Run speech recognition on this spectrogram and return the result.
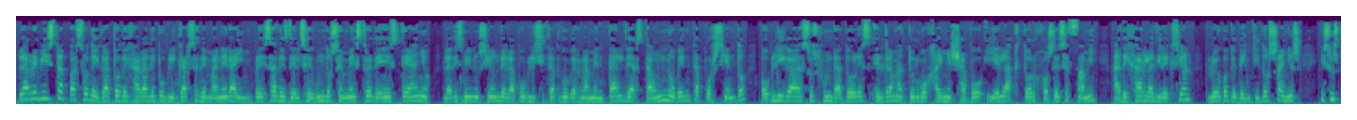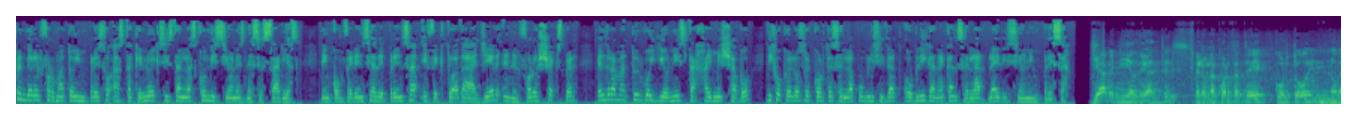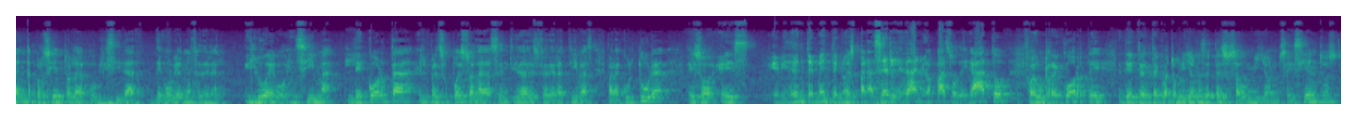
La revista Paso de Gato dejará de publicarse de manera impresa desde el segundo semestre de este año. La disminución de la publicidad gubernamental de hasta un 90% obliga a sus fundadores, el dramaturgo Jaime Chabot y el actor José Sefami, a dejar la dirección luego de 22 años y suspender el formato impreso hasta que no existan las condiciones necesarias. En conferencia de prensa efectuada ayer en el Foro Shakespeare, el dramaturgo y guionista Jaime Chabot dijo que los recortes en la publicidad obligan a cancelar la edición impresa. Ya venía de antes, pero la cuarta T cortó en 90% la publicidad de gobierno federal. Y luego encima le corta el presupuesto a las entidades federativas para cultura. Eso es evidentemente no es para hacerle daño a paso de gato, fue un recorte de 34 millones de pesos a 1 millón 600.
